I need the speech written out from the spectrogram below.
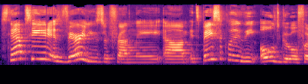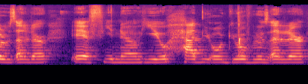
Snapseed is very user-friendly. Um, it's basically the old Google Photos editor. If, you know, you had the old Google Photos editor,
